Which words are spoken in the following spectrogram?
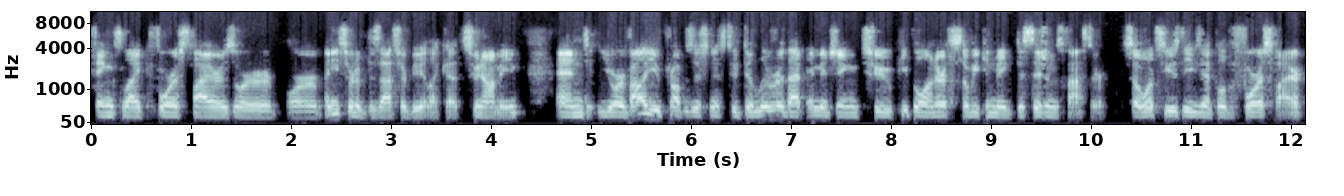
things like forest fires or or any sort of disaster, be it like a tsunami. And your value proposition is to deliver that imaging to people on Earth so we can make decisions faster. So let's use the example of a forest fire.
